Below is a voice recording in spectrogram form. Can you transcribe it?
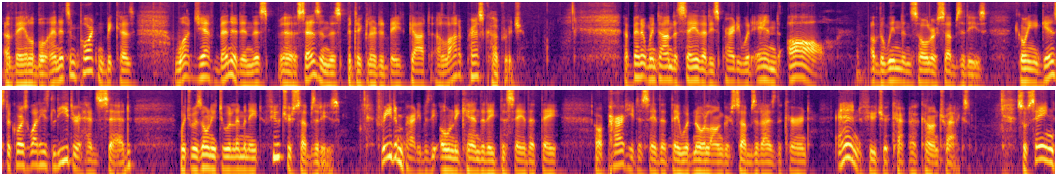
available. And it's important because what Jeff Bennett in this uh, says in this particular debate got a lot of press coverage. Now, Bennett went on to say that his party would end all of the wind and solar subsidies, going against, of course, what his leader had said, which was only to eliminate future subsidies. Freedom Party was the only candidate to say that they, or party to say that they would no longer subsidize the current and future co- uh, contracts. So saying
